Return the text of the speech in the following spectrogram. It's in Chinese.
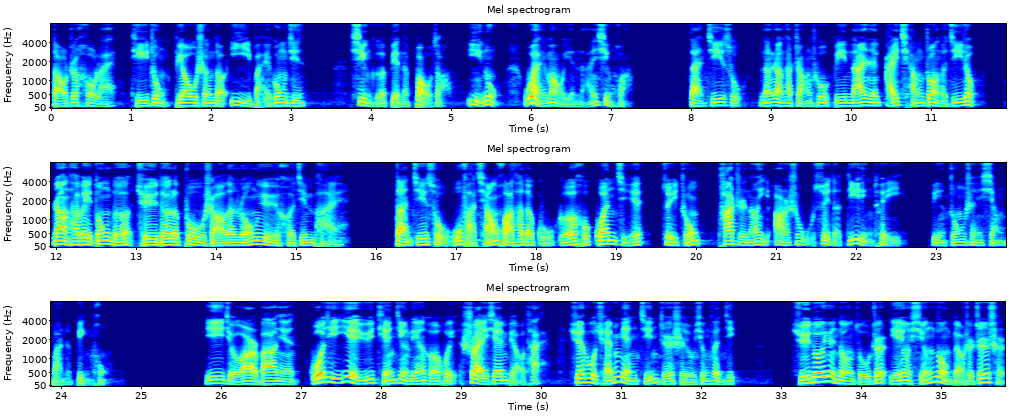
导致后来体重飙升到一百公斤，性格变得暴躁易怒，外貌也男性化。但激素能让他长出比男人还强壮的肌肉，让他为东德取得了不少的荣誉和金牌。但激素无法强化他的骨骼和关节，最终他只能以二十五岁的低龄退役，并终身相伴着病痛。一九二八年，国际业余田径联合会率先表态，宣布全面禁止使用兴奋剂。许多运动组织也用行动表示支持，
